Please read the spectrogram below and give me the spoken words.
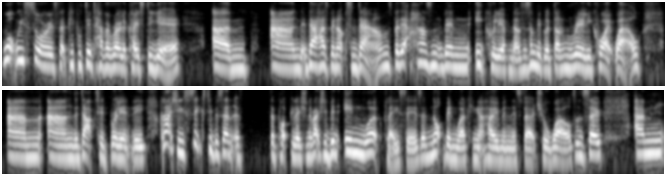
what we saw is that people did have a roller coaster year. Um, and there has been ups and downs, but it hasn't been equally up and down. So some people have done really quite well um, and adapted brilliantly. And actually, 60% of the population have actually been in workplaces have not been working at home in this virtual world. And so um,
